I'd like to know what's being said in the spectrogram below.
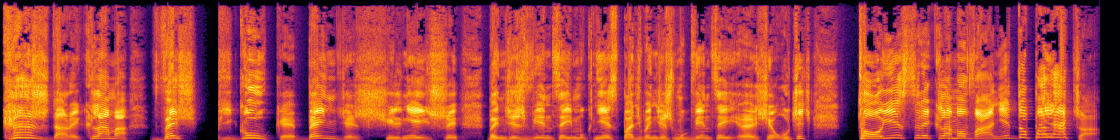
Każda reklama, weź pigułkę, będziesz silniejszy, będziesz więcej mógł nie spać, będziesz mógł więcej e, się uczyć. To jest reklamowanie dopalacza.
